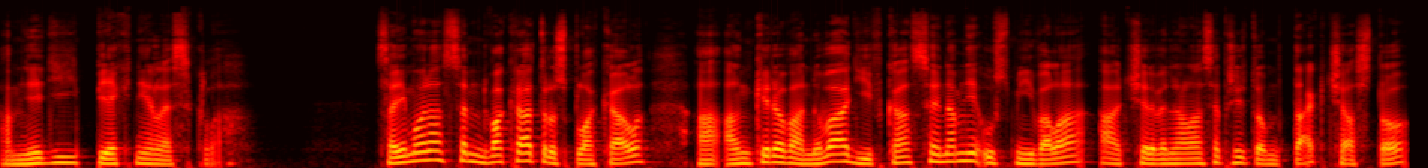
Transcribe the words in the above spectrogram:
a mědí pěkně leskla. Simona jsem dvakrát rozplakal a Ankirova nová dívka se na mě usmívala a červenala se přitom tak často,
